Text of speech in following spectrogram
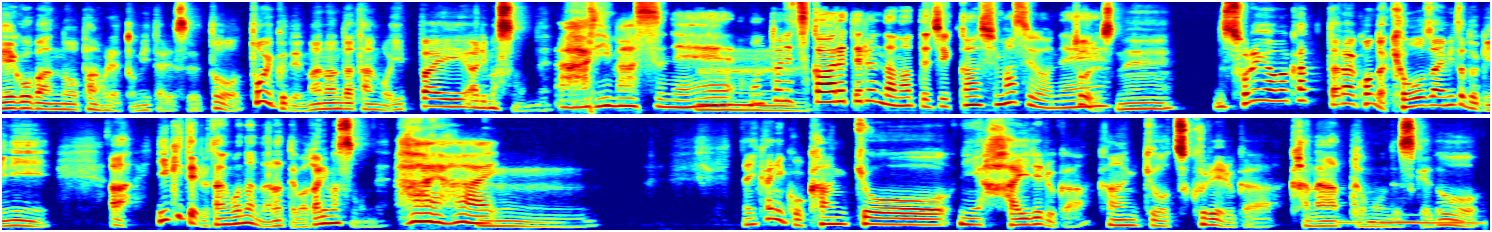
英語版のパンフレットを見たりすると、 TOEIC で学んだ単語いっぱいありますもんね。ありますねうん。本当に使われてるんだなって実感しますよね。そうですね。それが分かったら、今度は教材見たときに、あ、生きてる単語なんだなって分かりますもんね。はいはい。うんいかにこう環境に入れるか、環境を作れるかかなって思うんですけど、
